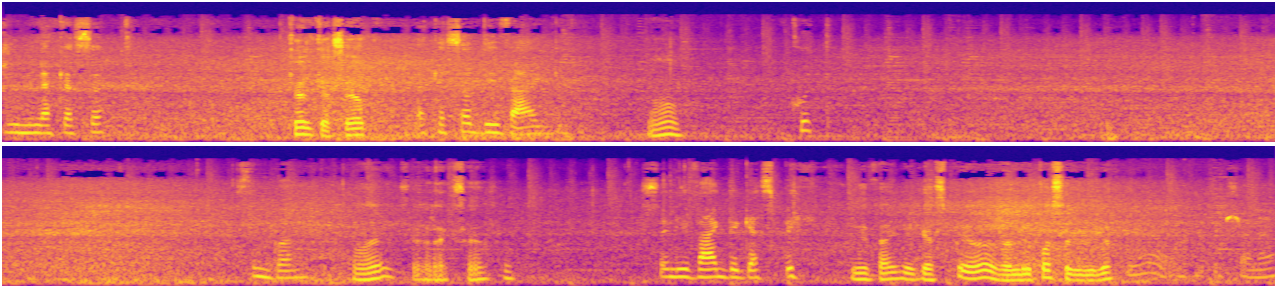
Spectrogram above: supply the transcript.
J'ai mis la cassette, Quelle cassette? la cassette des vagues. Oh. Écoute. C'est une bonne. Ouais, c'est relaxant, ça. C'est les vagues de Gaspé. Les vagues de Gaspé, ah, je l'ai pas celui-là. Oh, impressionnant.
